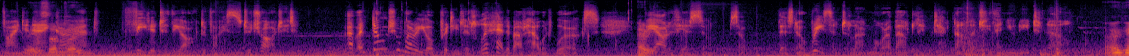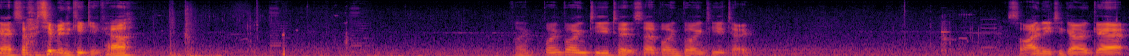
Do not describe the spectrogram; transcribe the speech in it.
Find an There's anchor something. and feed it to the Octavice to charge it. Uh, but don't you worry your pretty little head about how it works. You'll be out of here soon, so there's no reason to learn more about limb technology than you need to know. Okay, so I didn't mean to kick your car. Boing, boing, boing to you too, sir. Boing, boing to you too. So I need to go get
